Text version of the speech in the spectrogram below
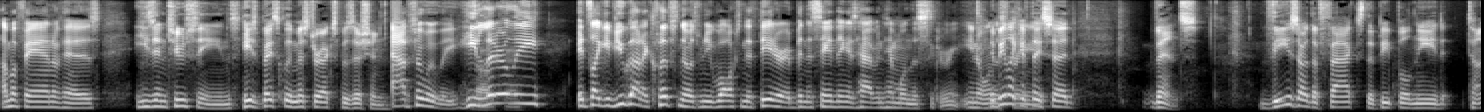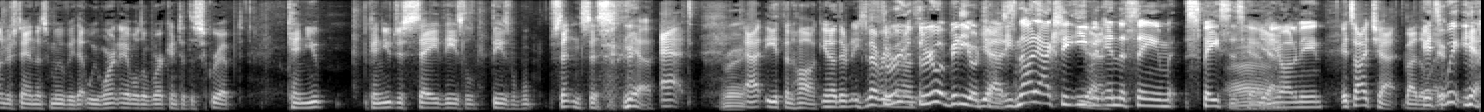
i'm a fan of his he's in two scenes He's basically Mr. Exposition. absolutely he literally it's like if you got a cliff's notes when you walked in the theater it'd been the same thing as having him on the screen you know It'd be like if they said, Vince, these are the facts that people need to understand this movie that we weren't able to work into the script. Can you can you just say these these sentences Yeah. at Right. at Ethan Hawke? You know, he's never through on, through a video chat Yes. he's not actually even Yeah. in the same space as uh, him Yeah. you know what i mean It's iChat, by the It's way. we yeah.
